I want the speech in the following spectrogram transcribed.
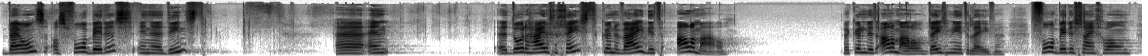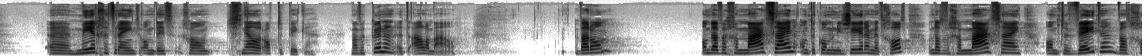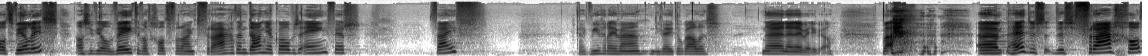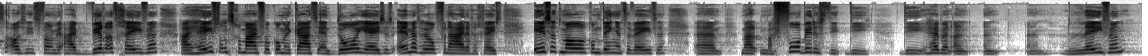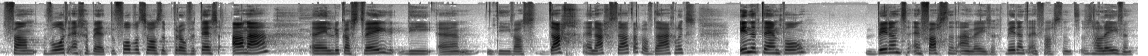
bij ons als voorbidders in de dienst. Uh, en uh, door de Heilige Geest kunnen wij dit allemaal. We kunnen dit allemaal op deze manier te leven. Voorbidders zijn gewoon uh, meer getraind om dit gewoon sneller op te pikken. Maar we kunnen het allemaal. Waarom? Omdat we gemaakt zijn om te communiceren met God. Omdat we gemaakt zijn om te weten wat Gods wil is. Als u wil weten wat God verlangt, vraag het hem dan. Jacobus 1, vers 5. Kijk wie er even aan, die weet ook alles. Nee, nee, nee, weet ik wel. Maar, um, dus, dus vraag God als iets van, hij wil het geven. Hij heeft ons gemaakt voor communicatie en door Jezus en met hulp van de Heilige Geest is het mogelijk om dingen te weten. Um, maar, maar voorbidders die, die, die hebben een, een, een leven van woord en gebed. Bijvoorbeeld zoals de profetes Anna uh, in Lucas 2, die, um, die was dag en nacht, staat er, of dagelijks, in de tempel biddend en vastend aanwezig. Biddend en vastend. Dat was haar leven.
